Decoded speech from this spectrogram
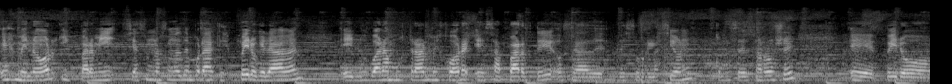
es menor y para mí si hace una segunda temporada, que espero que la hagan, eh, nos van a mostrar mejor esa parte, o sea, de, su relación, cómo se desarrolle. Eh, pero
